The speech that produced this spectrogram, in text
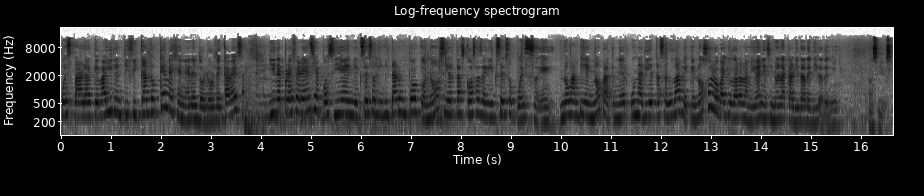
pues para que vaya identificando qué me genera el dolor de cabeza. Y de preferencia, pues sí, en exceso limitar un poco, ¿no? Ciertas cosas en exceso, pues eh, no van bien, ¿no? Para tener una dieta saludable, que no solo va a ayudar a la migraña, sino en la calidad de vida del niño. Así es.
